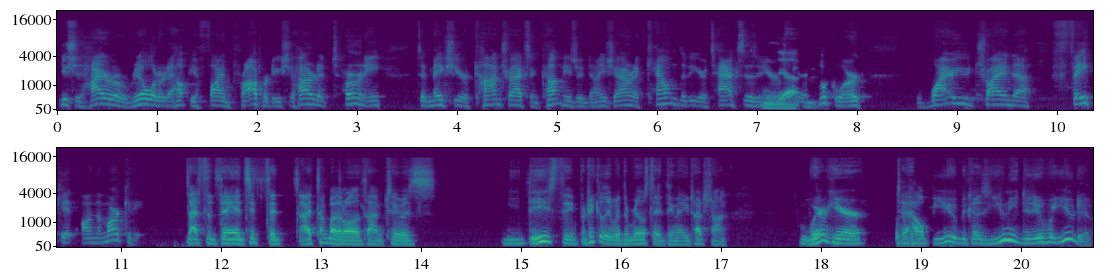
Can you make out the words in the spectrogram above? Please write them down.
you should hire a realtor to help you find property. You should hire an attorney to make sure your contracts and companies are done. You should hire an accountant to do your taxes and your, yeah. your book work. Why are you trying to fake it on the marketing? That's the thing. It's it's the, I talk about it all the time too. Is these things, particularly with the real estate thing that you touched on. We're here to help you because you need to do what you do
